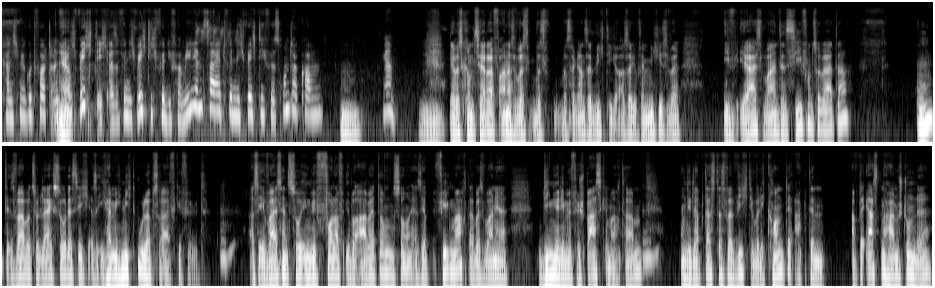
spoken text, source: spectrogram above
Kann ich mir gut vorstellen. Und Ja. finde ich wichtig. Also finde ich wichtig für die Familienzeit, finde ich wichtig fürs Runterkommen. Ja. Ja, aber es kommt sehr darauf an, also was, was, was eine ganz wichtige Aussage für mich ist, weil ich, ja, es war intensiv und so weiter. Und es war aber zugleich so, dass ich, also ich habe mich nicht urlaubsreif gefühlt. Also ich war jetzt nicht so irgendwie voll auf Überarbeitung so. Also ich habe viel gemacht, aber es waren ja Dinge, die mir viel Spaß gemacht haben. Und ich glaube, das, das war wichtig, weil ich konnte ab, den, ab der ersten halben Stunde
